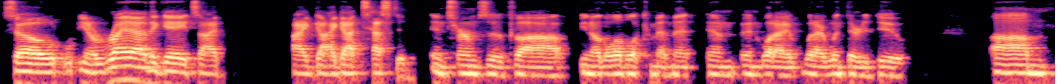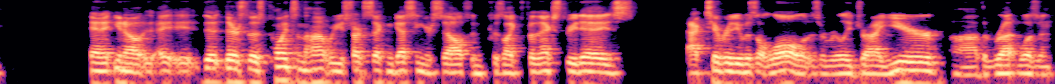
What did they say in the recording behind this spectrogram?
So, you know, right out of the gates, I I got, I got tested in terms of uh, you know the level of commitment and and what I what I went there to do. Um, and it, you know, it, it, there's those points in the hunt where you start second guessing yourself, and because like for the next three days, activity was a lull. It was a really dry year. Uh, the rut wasn't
